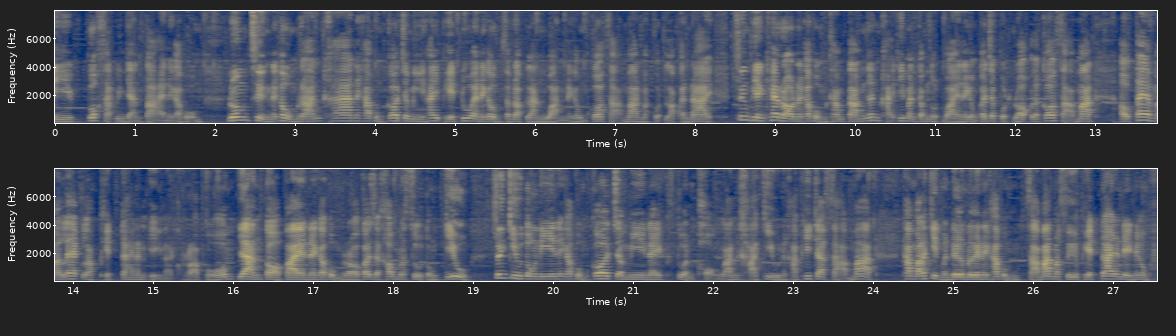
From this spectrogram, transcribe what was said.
ตีพวกสัตว์วิญญาณตายนะครับผมรวมถึงนะครับผมร้านค้านะครับผมก็จะมีให้เพชรด้วยนะครับผมสำหรับรางวัลนะครับผมก็สามารถมากดรับกันได้ ซึ่งเพียงแค่เรานะครับผมทำตามเงื่อนไขที่มันกำหนดไว้นะครับผมก็จะปลดล็อกแล้วก็สามารถเอาแต้มมาแลกรับเพชรได้นั่นเองนะครับผมอย่างต่อไปนะครับผมเราก็จะเข้ามาสู่ตรงกิลซึ่งกิลตรงนี้นะครับผมก็จะมีในส่วนของร้านค้ากิลนะครับที่จะสามารถทำภารกิจเหมือนเดิมเลยนะครับผมสามารถมาซื้อเพชรได้นั่นเองนะครับผม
